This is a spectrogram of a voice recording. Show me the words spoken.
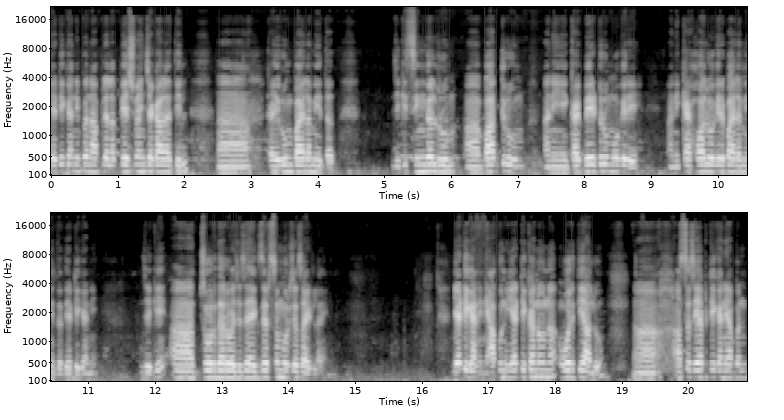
या ठिकाणी पण आपल्याला पेशव्यांच्या काळातील काही रूम पाहायला मिळतात. जे की सिंगल रूम बाथरूम आणि काय बेडरूम वगैरे आणि काय हॉल वगैरे पाहायला मिळतात या ठिकाणी. जे की चोर दरवाजाच्या एक्झॅक्ट समोरच्या साईडला आहे. या ठिकाणी आपण या ठिकाणाहून वरती आलो. असंच या ठिकाणी आपण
